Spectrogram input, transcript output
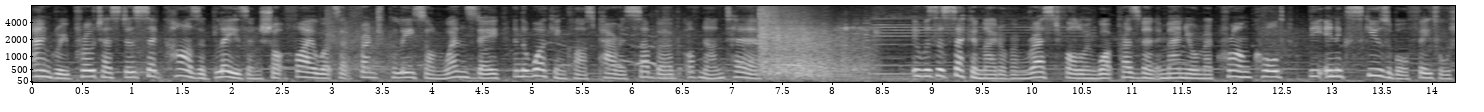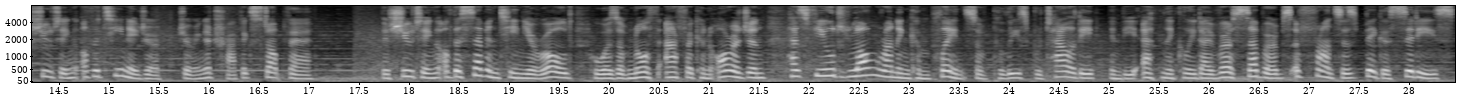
Angry protesters set cars ablaze and shot fireworks at French police on Wednesday in the working class Paris suburb of Nanterre. It was the second night of unrest following what President Emmanuel Macron called the inexcusable fatal shooting of a teenager during a traffic stop there. The shooting of the 17 year old, who was of North African origin, has fueled long running complaints of police brutality in the ethnically diverse suburbs of France's biggest cities.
